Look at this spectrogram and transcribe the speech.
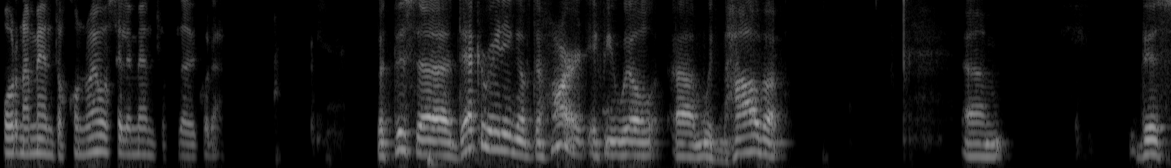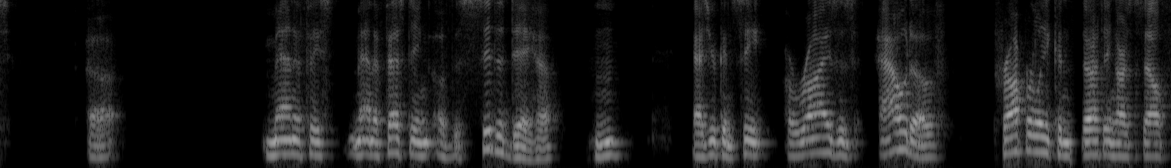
ornamentos, con nuevos elementos para decorar. But this uh, decorating of the heart, if you will, um, with bhava, um, this uh, manifest, manifesting of the Siddha hmm, as you can see, arises out of properly conducting ourselves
